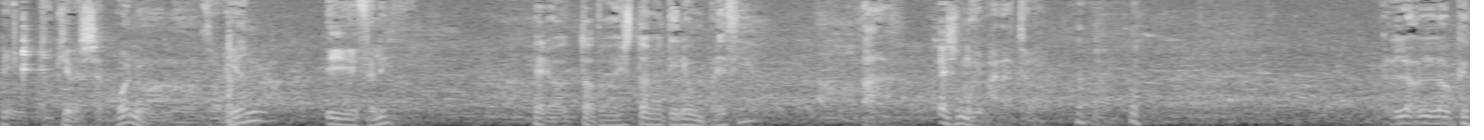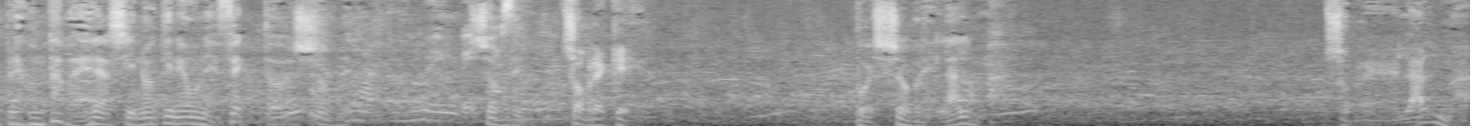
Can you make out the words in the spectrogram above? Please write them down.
Y tú quieres ser bueno, ¿no, Dorian? Y feliz. ¿Pero todo esto no tiene un precio? Ah, es muy barato. Lo, que preguntaba era si no tiene un efecto sobre... ¿Sobre, ¿Sobre qué? Pues sobre el alma. ¿Sobre el alma?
